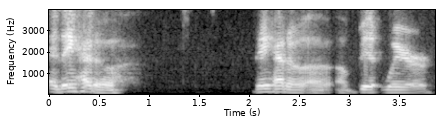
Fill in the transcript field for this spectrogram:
and they had a they had a, a bit where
